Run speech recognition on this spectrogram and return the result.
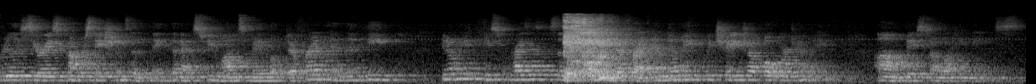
really serious conversations and think the next few months may look different. And then he, you know, he, he surprises us as something different. And then we, we change up what we're doing um, based on what he needs.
